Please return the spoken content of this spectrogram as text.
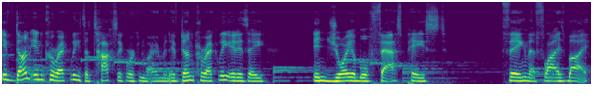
if done incorrectly it's a toxic work environment if done correctly it is a enjoyable fast-paced thing that flies by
